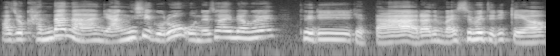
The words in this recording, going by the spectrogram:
아주 간단한 양식으로 오늘 설명을 드리겠다라는 말씀을 드릴게요.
